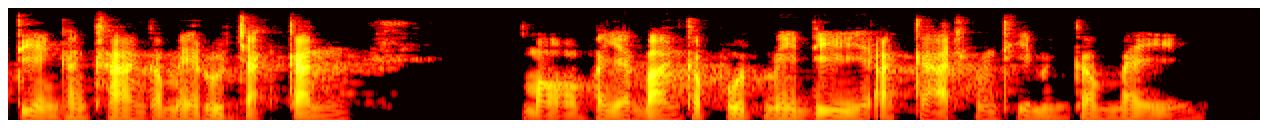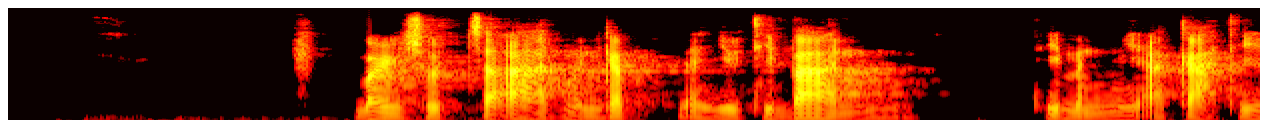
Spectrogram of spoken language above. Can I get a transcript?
เตียงข้างๆ ก็ไม่รู้จักกัน หมอพยาบาลก็พูดไม่ดี อากาศบางทีมันก็ไม่ บริสุทธิ์สะอาดเหมือนกับอยู่ที่บ้านที่มันมีอากาศที่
